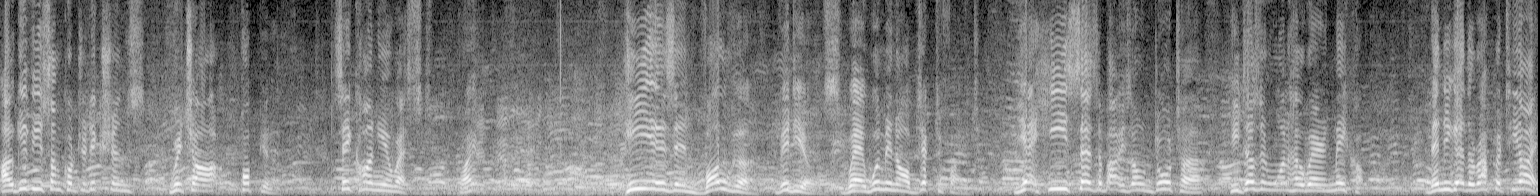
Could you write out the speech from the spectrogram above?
I'll give you some contradictions which are popular. Say Kanye West, right? He is in vulgar videos where women are objectified. Yet he says about his own daughter, he doesn't want her wearing makeup. Then you get the rapper T.I.,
